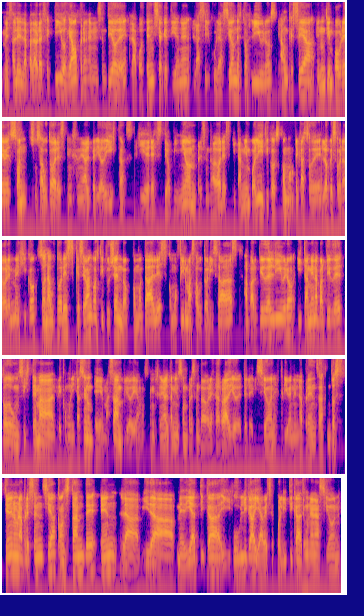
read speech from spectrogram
me sale la palabra efectivos, digamos, pero en el sentido de la potencia que tiene la circulación de estos libros, aunque sea en un tiempo breve, son sus autores, en general periodistas, líderes de opinión, presentadores y también políticos, como el caso de López Obrador en México, son autores que se van constituyendo como tales, como firmas autorizadas a partir del libro y también a partir de todo un sistema de comunicación eh, más amplio, digamos. En general también son presentadores de radio, de televisión, escriben en la prensa. Entonces tienen una presencia constante en la vida mediática y pública y a veces política de una nación,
